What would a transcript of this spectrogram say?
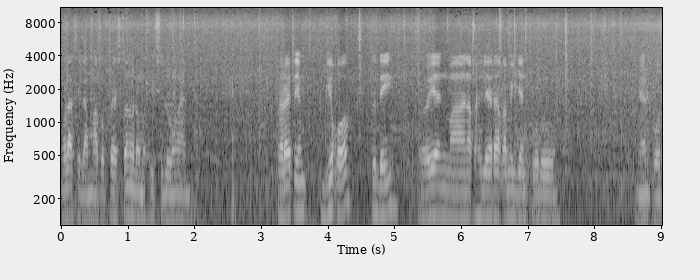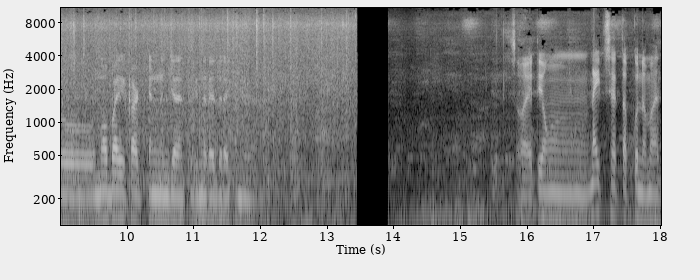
wala silang mapapwesto, walang masisilungan. Pero ito yung view ko today. So yan, mga nakahilera kami dyan, puro yan, puro mobile cart yan nandyan. Ito dinire-diretso nila. So ito yung night setup ko naman.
